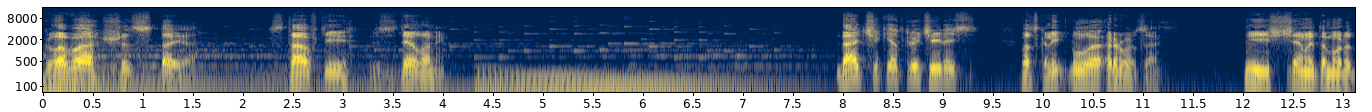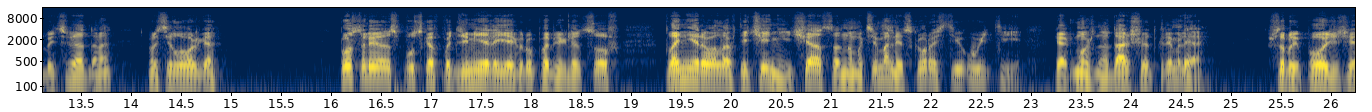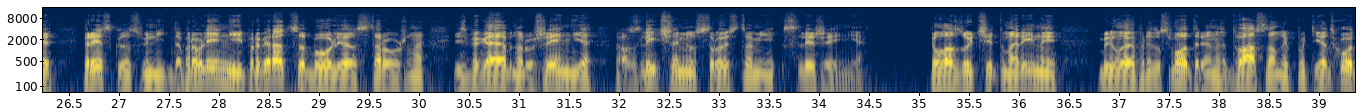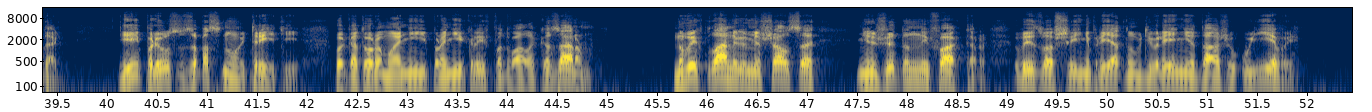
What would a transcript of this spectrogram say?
Глава шестая. Ставки сделаны. Датчики отключились, воскликнула Роза. И с чем это может быть связано? спросила Ольга. После спуска в подземелье группа беглецов планировала в течение часа на максимальной скорости уйти как можно дальше от Кремля, чтобы позже резко сменить направление и пробираться более осторожно, избегая обнаружения различными устройствами слежения. У лазутчит Марины было предусмотрено два основных пути отхода и плюс запасной, третий, по которому они проникли в подвалы казарм. Но в их планы вмешался неожиданный фактор, вызвавший неприятное удивление даже у Евы.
